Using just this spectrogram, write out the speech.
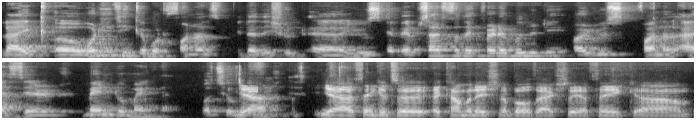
Like, uh, what do you think about funnels? That they should uh, use a website for their credibility or use funnel as their main domain? What's your yeah, yeah? I think it's a, a, combination of both. Actually, I think. Um,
